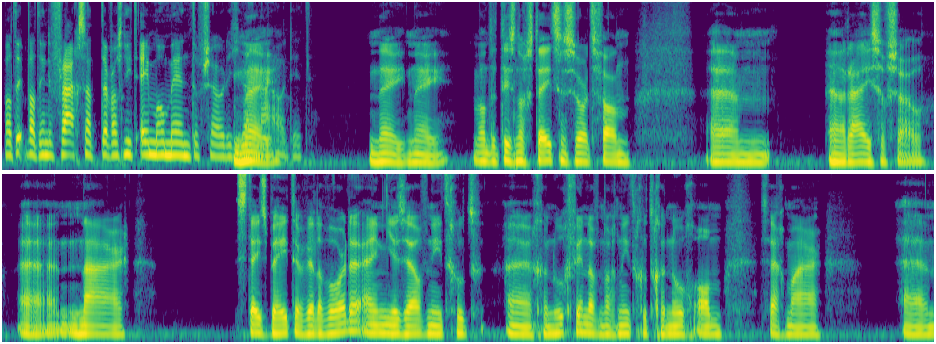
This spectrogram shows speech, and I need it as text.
wat, wat in de vraag staat, er was niet één moment of zo dat je Nee. dacht, nou, dit. Nee, nee. Want het is nog steeds een soort van ehm, een reis of zo. eh, naar steeds beter willen worden en jezelf niet goed eh, genoeg vinden of nog niet goed genoeg om zeg maar ehm,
